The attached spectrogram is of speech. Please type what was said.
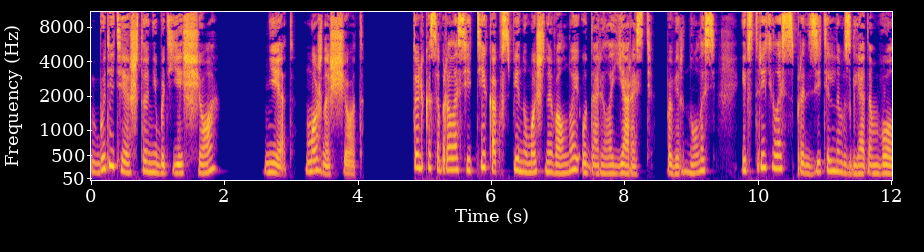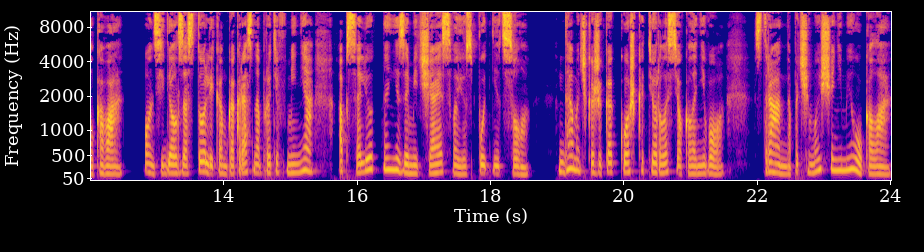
«Будете что-нибудь еще?» «Нет, можно счет». Только собралась идти, как в спину мощной волной ударила ярость. Повернулась и встретилась с пронзительным взглядом Волкова. Он сидел за столиком как раз напротив меня, абсолютно не замечая свою спутницу. Дамочка же как кошка терлась около него — Странно, почему еще не мяукала?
